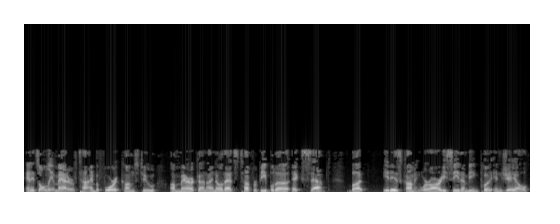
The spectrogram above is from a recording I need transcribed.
and it's only a matter of time before it comes to America. And I know that's tough for people to accept, but it is coming. We're already see them being put in jail,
